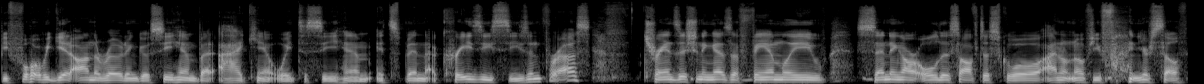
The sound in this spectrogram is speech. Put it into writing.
before we get on the road and go see him, but I can't wait to see him. It's been a crazy season for us transitioning as a family, sending our oldest off to school. I don't know if you find yourself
